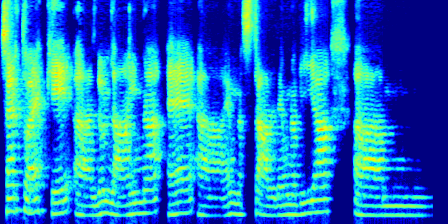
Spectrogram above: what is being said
Certo è che uh, l'online è, uh, è, una strada ed è una via um,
